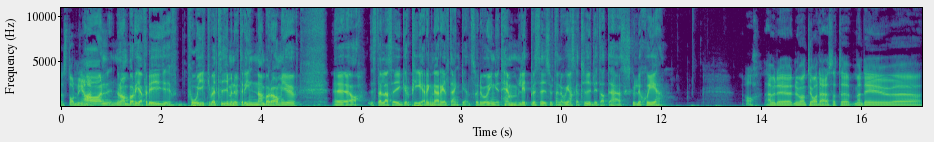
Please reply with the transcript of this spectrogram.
eh, stormningarna? Ja, när de började, för det pågick väl tio minuter innan började de ju Eh, ja, ställa sig i gruppering där helt enkelt. Så det var ju inget hemligt precis utan det var ganska tydligt att det här skulle ske. Ja, nej, men det, nu var inte jag där, så att, eh, men det är ju eh,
